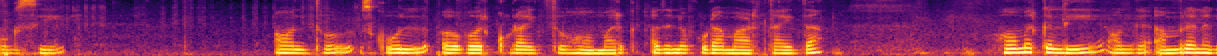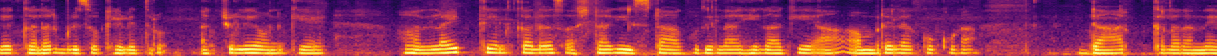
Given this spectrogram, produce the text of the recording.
ಮುಗಿಸಿ ಅವನದು ಸ್ಕೂಲ್ ವರ್ಕ್ ಕೂಡ ಇತ್ತು ಹೋಮ್ವರ್ಕ್ ಅದನ್ನು ಕೂಡ ಮಾಡ್ತಾ ಇದ್ದ. ಹೋಮ್ವರ್ಕಲ್ಲಿ ಅವನಿಗೆ ಅಂಬ್ರೆಲಾಗೆ ಕಲರ್ ಬಿಡಿಸೋಕೆ ಹೇಳಿದರು. ಆ್ಯಕ್ಚುಲಿ ಅವನಿಗೆ ಲೈಟ್ ಕೆಲ್ ಕಲರ್ಸ್ ಅಷ್ಟಾಗಿ ಇಷ್ಟ ಆಗೋದಿಲ್ಲ. ಹೀಗಾಗಿ ಆ ಅಂಬ್ರೆಲಾಗೂ ಕೂಡ ಡಾರ್ಕ್ ಕಲರನ್ನೇ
